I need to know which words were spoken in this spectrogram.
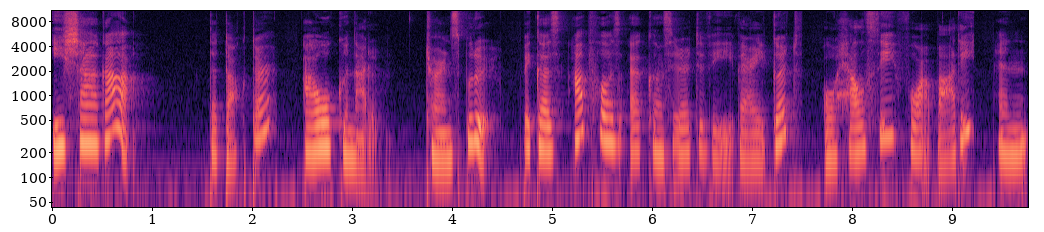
이샤가 the doctor 아오쿠나루 turns blue because apples are considered to be very good or healthy for our body and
